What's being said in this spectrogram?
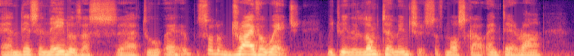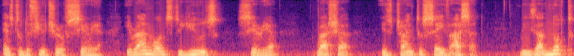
And this enables us uh, to uh, sort of drive a wedge between the long term interests of Moscow and Tehran as to the future of Syria. Iran wants to use Syria, Russia is trying to save Assad. These are not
